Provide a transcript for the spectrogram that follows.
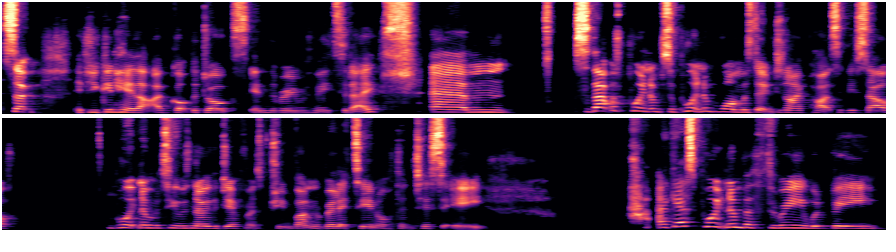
So if you can hear that, I've got the dogs in the room with me today. Um, so that was point number. So point number one was don't deny parts of yourself. Point number two was know the difference between vulnerability and authenticity. I guess point number three would be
